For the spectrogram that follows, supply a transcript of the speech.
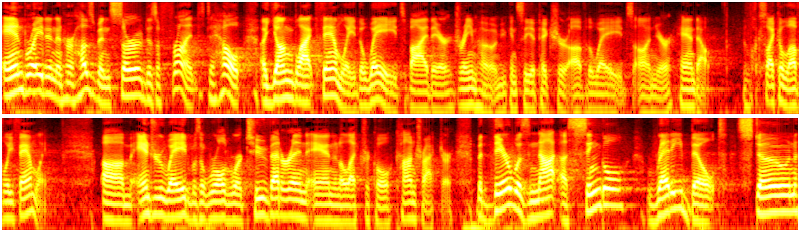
Anne Braden and her husband served as a front to help a young black family, the Wades, buy their dream home. You can see a picture of the Wades on your handout. It looks like a lovely family. Um, Andrew Wade was a World War II veteran and an electrical contractor. But there was not a single ready built stone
